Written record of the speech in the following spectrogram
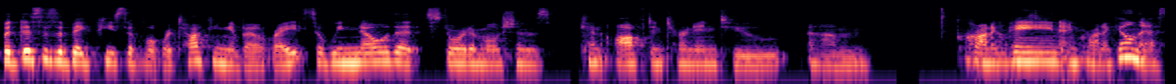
But this is a big piece of what we're talking about, right? So we know that stored emotions can often turn into um, chronic, illness. pain and Mhm. chronic illness.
